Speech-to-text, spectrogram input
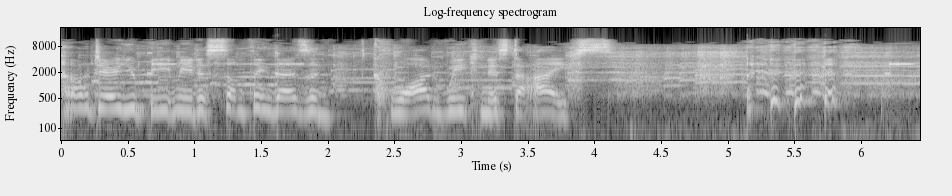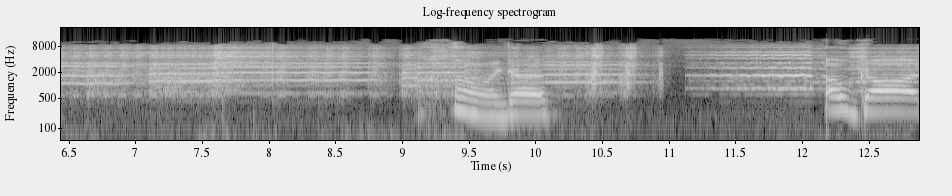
How dare you beat me to something that is a quad weakness to ice? oh my god. Oh god.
